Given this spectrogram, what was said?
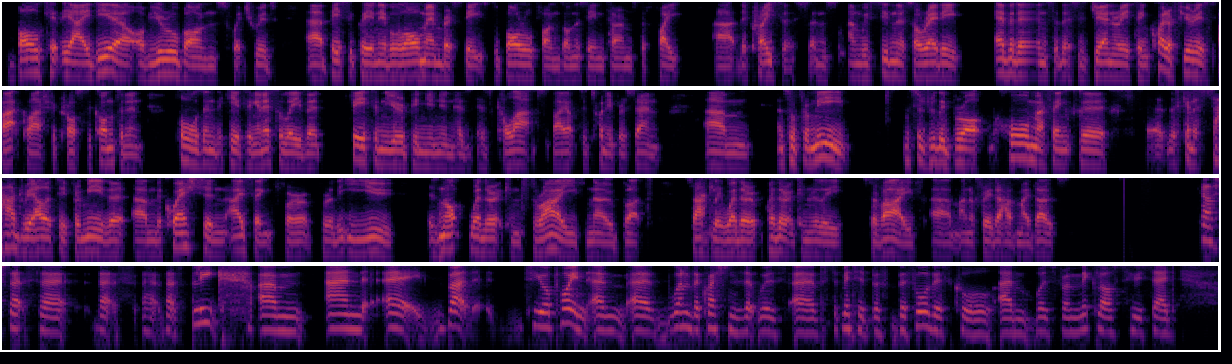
balk at the idea of Eurobonds, which would uh, basically enable all member states to borrow funds on the same terms to fight uh, the crisis. And, and we've seen this already, evidence that this is generating quite a furious backlash across the continent. Polls indicating in Italy that faith in the European Union has, has collapsed by up to 20%. Um, and so for me, this has really brought home, I think, the uh, this kind of sad reality for me that um, the question I think for for the EU is not whether it can thrive now, but sadly whether whether it can really survive. Um, I'm afraid I have my doubts. Gosh, that's uh, that's uh, that's bleak. Um, and uh, but to your point, um, uh, one of the questions that was uh, submitted bef- before this call um, was from Miklos, who said,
